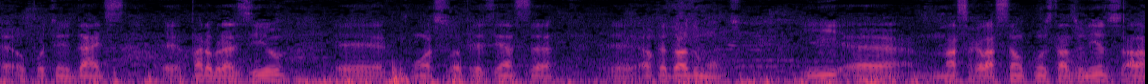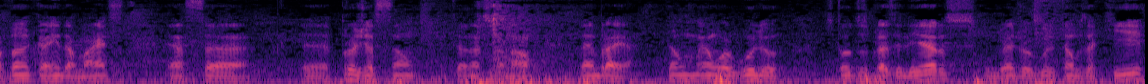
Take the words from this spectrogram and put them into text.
é, oportunidades é, para o Brasil com a sua presença ao redor do mundo. E nossa relação com os Estados Unidos alavanca ainda mais essa projeção internacional da Embraer. Então é um orgulho de todos os brasileiros, com um grande orgulho estamos aqui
